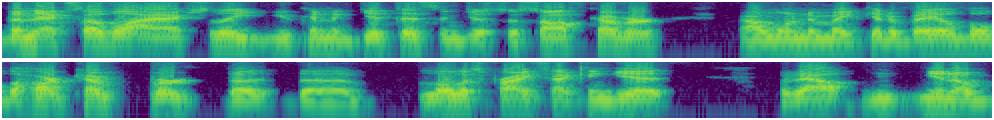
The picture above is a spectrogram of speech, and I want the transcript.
the next level i actually you can get this in just a soft cover. I wanted to make it available. The hardcover the the lowest price i can get without you know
